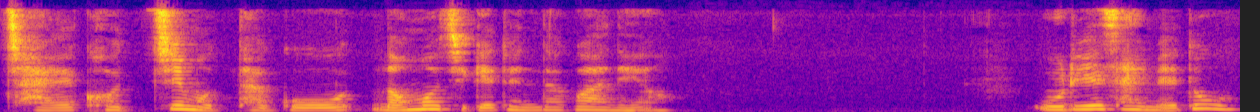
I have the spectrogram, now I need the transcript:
잘 걷지 못하고 넘어지게 된다고 하네요. 우리의 삶에도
